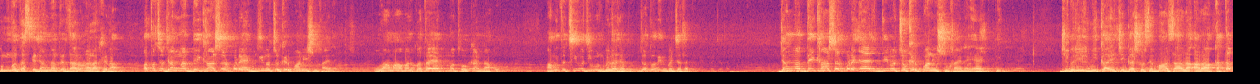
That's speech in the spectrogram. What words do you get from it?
হুম্মত আজকে জান্নাতের ধারণা রাখে না। অথচ জান্নাত দেখা আসার পরে একদিনও চোখের পানি শুকায় নাই ওলামা আমার কথা একমত হোক আর না হোক। আমি তো চিরজীবন বেলা যাব, যতদিন বেঁচে থাকি। জান্নাত দেখা আসার পরে একদিনও চোখের পানি শুকায় নাই, একদিন। জিবরিল, মিকাইল জিজ্ঞাসা করছে, মা জালা আরা কাতাব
